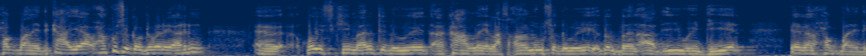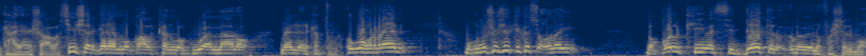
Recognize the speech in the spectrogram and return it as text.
xog baan idinka hayaa waxaan ku soo gabagabanaya arrin qoyskii maalintii dhaweed aan ka hadlay laascanood lagu soo dhaweeyey dad badan aada ii weydiiyeen. Iyagana xog baan idinka haya insha allah. Sii shargaree muuqaalkan waa kugu ammaano meel dheer ka tur ugu horeyn muqdisho shirki ka socday boqolkiiba sideetan wuxu dhow inuu fashilmo.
